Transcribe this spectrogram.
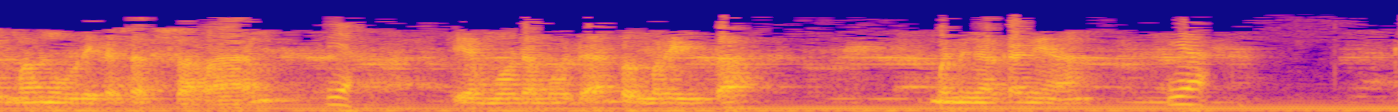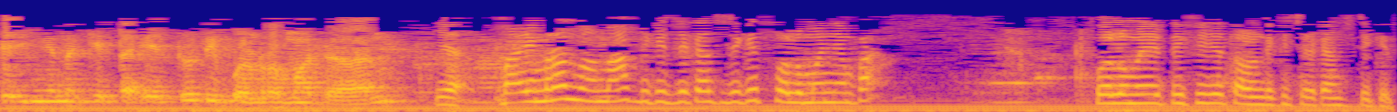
cuma mau berikan satu saran. Ya. Ya mudah-mudahan pemerintah mendengarkannya. Ya. Keinginan kita itu di bulan Ramadan, Ya, Pak Imron mohon maaf dikecilkan sedikit volumenya Pak. Volumenya TV-nya tolong dikecilkan sedikit.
